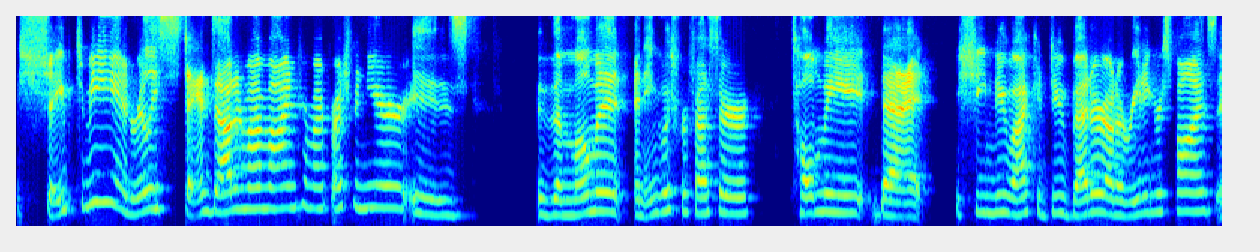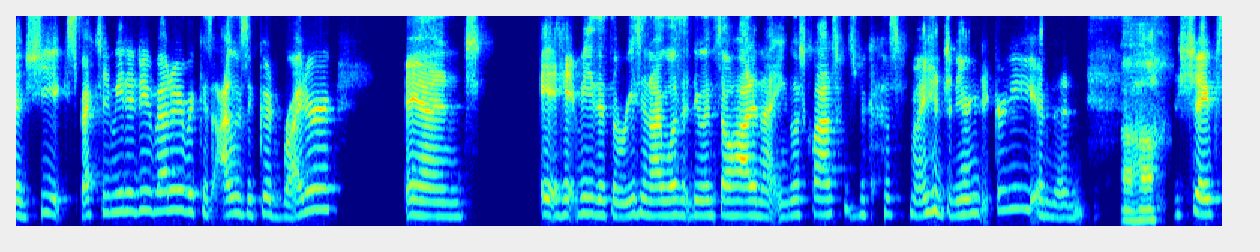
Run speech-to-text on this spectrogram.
shaped me and really stands out in my mind from my freshman year is the moment an English professor told me that she knew I could do better on a reading response and she expected me to do better because I was a good writer. And it hit me that the reason I wasn't doing so hot in that English class was because of my engineering degree and then uh-huh. shaped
